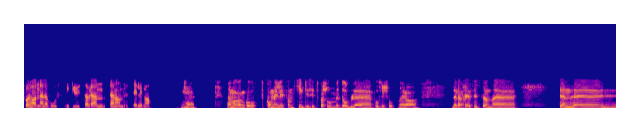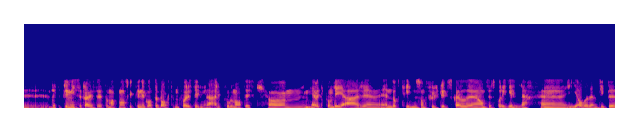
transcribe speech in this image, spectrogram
for, han eller hun som gikk ut av den, den andre stillinga. Men man kan godt komme i en litt sånn kinkig situasjon med doble posisjoner. og Det er derfor jeg syns denne, denne, dette premisset fra Høyesterett om at man skulle kunne gå tilbake til den forrige stillingen, er litt problematisk. Og mm, jeg vet ikke om det er eh, en doktrine som fullt ut skal eh, anses for å gjelde eh, i alle den type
